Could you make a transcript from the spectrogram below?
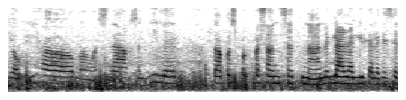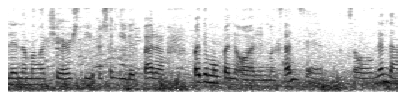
ihaw-ihaw, mga snacks sa gilid. Tapos, pagpa-sunset na, naglalagay talaga sila ng mga chairs dito sa gilid para pwede mong panoorin mag-sunset. So, ganda.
